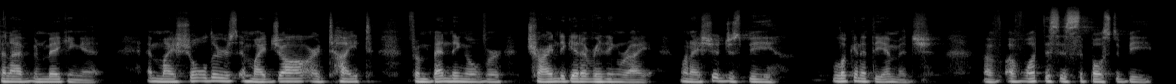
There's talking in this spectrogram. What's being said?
than I've been making it. And my shoulders and my jaw are tight from bending over, trying to get everything right, when I should just be looking at the image of, of what this is supposed to be.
